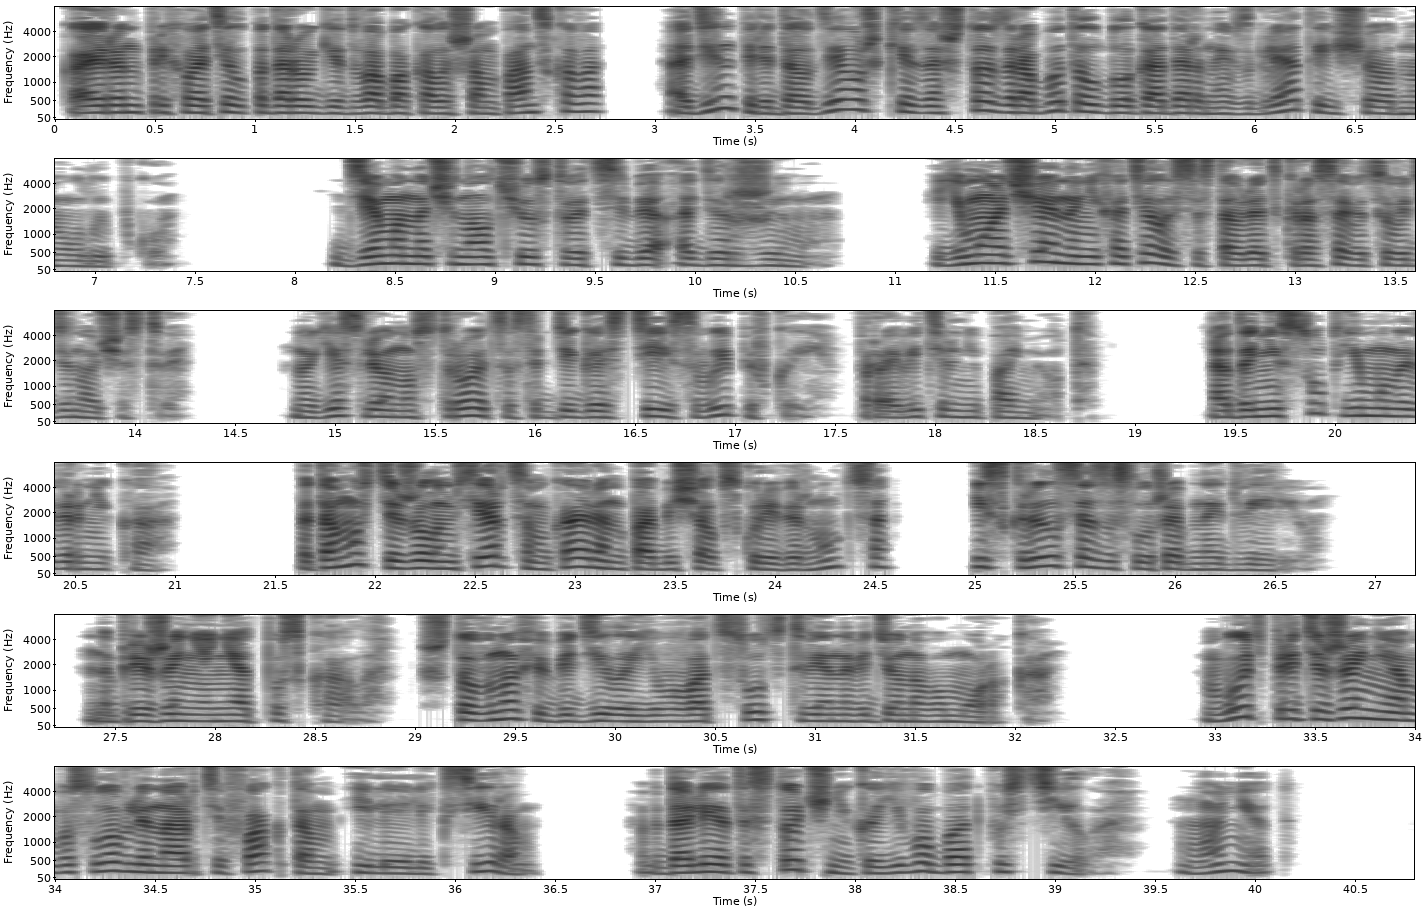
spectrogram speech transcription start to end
Кайрон прихватил по дороге два бокала шампанского, один передал девушке, за что заработал благодарный взгляд и еще одну улыбку. Демон начинал чувствовать себя одержимым. Ему отчаянно не хотелось оставлять красавицу в одиночестве. Но если он устроится среди гостей с выпивкой, правитель не поймет. А донесут ему наверняка. Потому с тяжелым сердцем Кайрон пообещал вскоре вернуться и скрылся за служебной дверью. Напряжение не отпускало, что вновь убедило его в отсутствии наведенного морока. Будь притяжение обусловлено артефактом или эликсиром, вдали от источника его бы отпустило, но нет.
